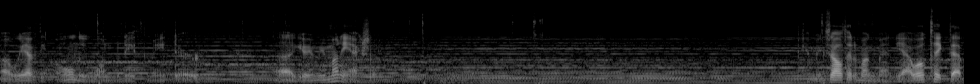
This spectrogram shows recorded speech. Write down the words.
Oh, we have the only one beneath me. They're uh, giving me money, actually. Become exalted among men. Yeah, we'll take that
